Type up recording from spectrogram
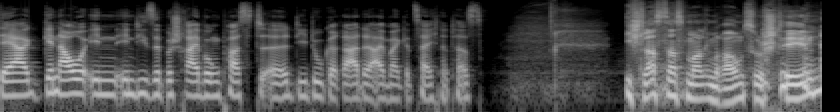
der genau in, in diese Beschreibung passt, äh, die du gerade einmal gezeichnet hast. Ich lasse das mal im Raum so stehen.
